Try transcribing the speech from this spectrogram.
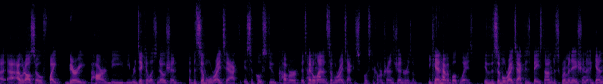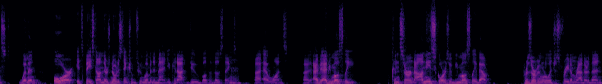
I, I would also fight very hard the, the ridiculous notion that the Civil Rights Act is supposed to cover, the Title IX of the Civil Rights Act is supposed to cover transgenderism. You can't have it both ways. Either the Civil Rights Act is based on discrimination against women, or it's based on there's no distinction between women and men. You cannot do both of those things uh, at once. Uh, I'd, I'd be mostly concerned on these scores, it would be mostly about preserving religious freedom rather than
